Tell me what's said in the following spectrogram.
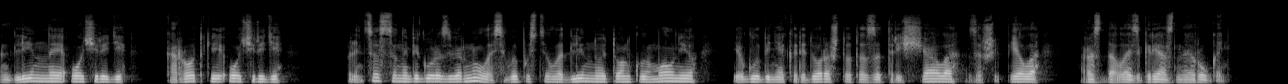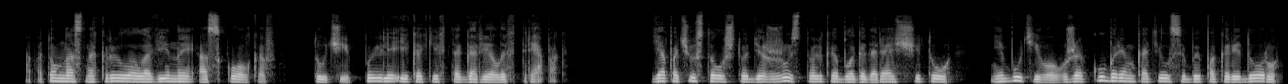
длинные очереди, короткие очереди. Принцесса на бегу развернулась, выпустила длинную тонкую молнию, и в глубине коридора что-то затрещало, зашипело – раздалась грязная ругань. А потом нас накрыло лавиной осколков, тучей пыли и каких-то горелых тряпок. Я почувствовал, что держусь только благодаря щиту, не будь его, уже кубарем катился бы по коридору,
